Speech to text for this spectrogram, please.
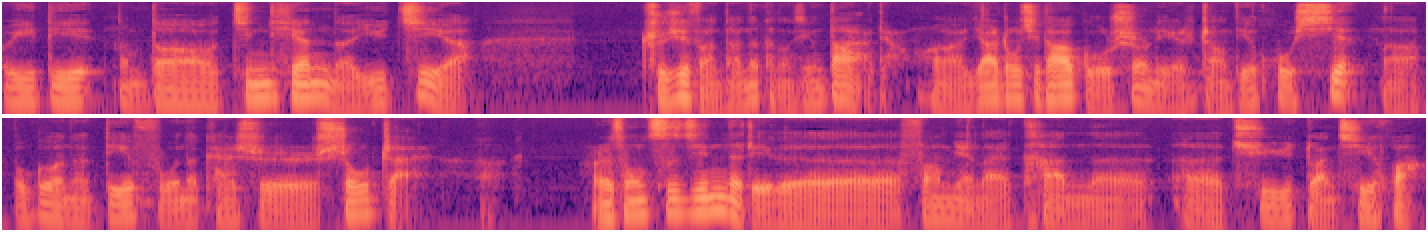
微跌。那么到今天呢，预计啊，持续反弹的可能性大一点啊。亚洲其他股市呢也是涨跌互现啊，不过呢，跌幅呢开始收窄啊。而从资金的这个方面来看呢，呃，趋于短期化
